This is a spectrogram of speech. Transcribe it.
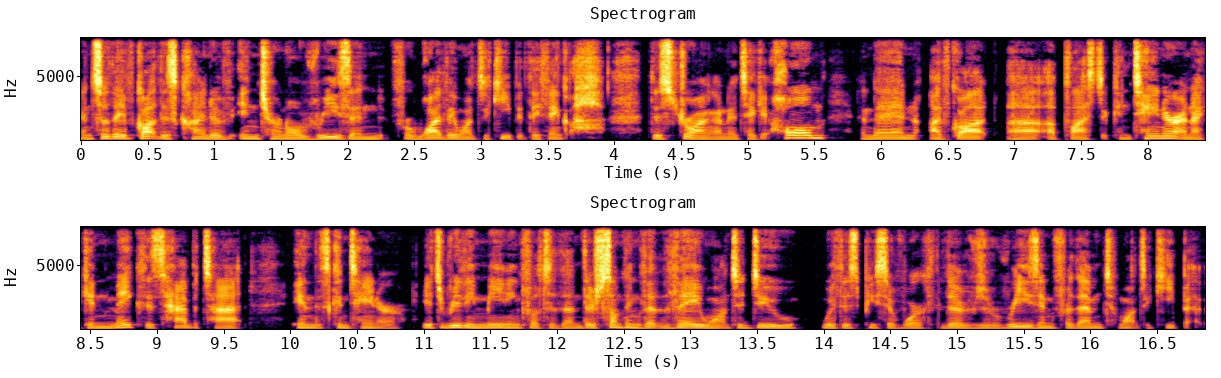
And so they've got this kind of internal reason for why they want to keep it. They think, oh, this drawing, I'm going to take it home. And then I've got uh, a plastic container and I can make this habitat in this container. It's really meaningful to them. There's something that they want to do with this piece of work. There's a reason for them to want to keep it.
